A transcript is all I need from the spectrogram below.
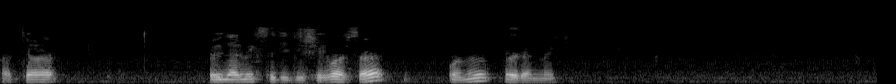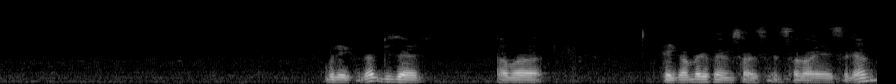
hatta önermek istediği bir şey varsa onu öğrenmek. Buraya kadar güzel. Ama Peygamber Efendimiz sallallahu aleyhi ve sellem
